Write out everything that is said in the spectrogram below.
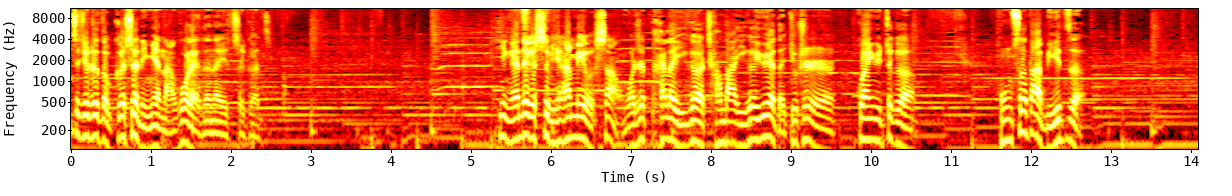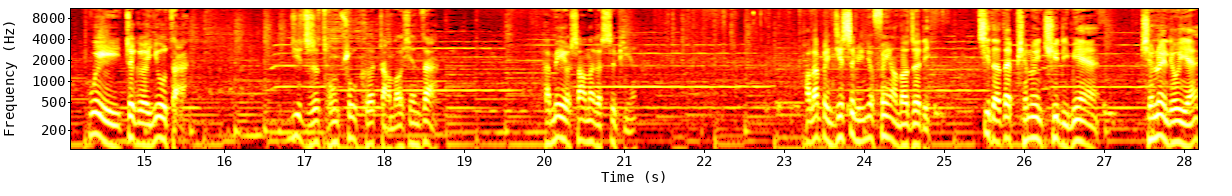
这就是从鸽舍里面拿过来的那一只鸽子，应该那个视频还没有上。我是拍了一个长达一个月的，就是关于这个红色大鼻子喂这个幼崽，一直从出壳长到现在，还没有上那个视频。好了，本期视频就分享到这里，记得在评论区里面评论留言。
